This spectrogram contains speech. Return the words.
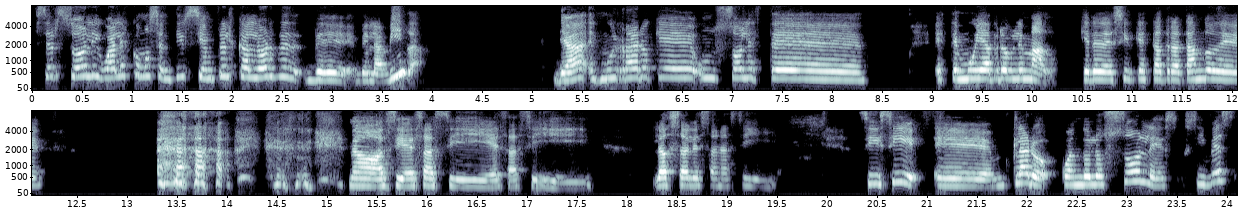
ser sol igual es como sentir siempre el calor de, de la vida. ¿Ya? Es muy raro que un sol esté, esté muy aproblemado. Quiere decir que está tratando de, no, sí, es así, es así. Los soles son así. Sí, sí, eh, claro, cuando los soles, si ves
